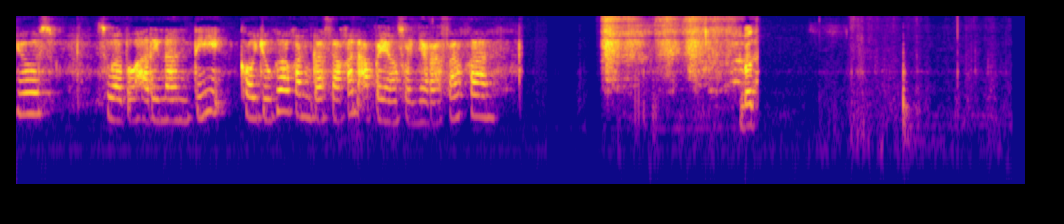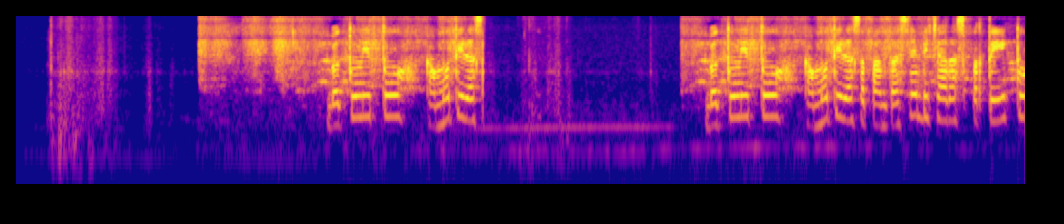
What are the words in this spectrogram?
Yus, suatu hari nanti kau juga akan merasakan apa yang Sonya rasakan. Bet Betul itu, kamu tidak Betul itu, kamu tidak sepantasnya bicara seperti itu.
